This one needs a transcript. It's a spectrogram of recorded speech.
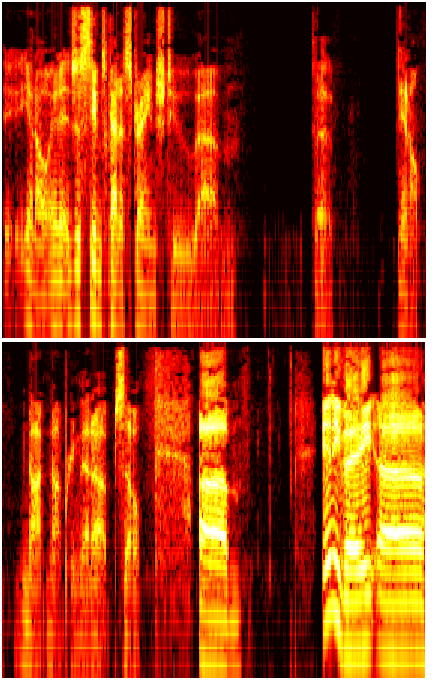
you know, and it just seems kind of strange to um, to you know not not bring that up. So um, anyway, uh,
